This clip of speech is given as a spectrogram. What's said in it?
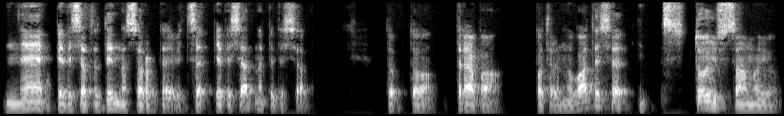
не 51 на 49, це 50 на 50. Тобто треба потренуватися і з тою самою,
